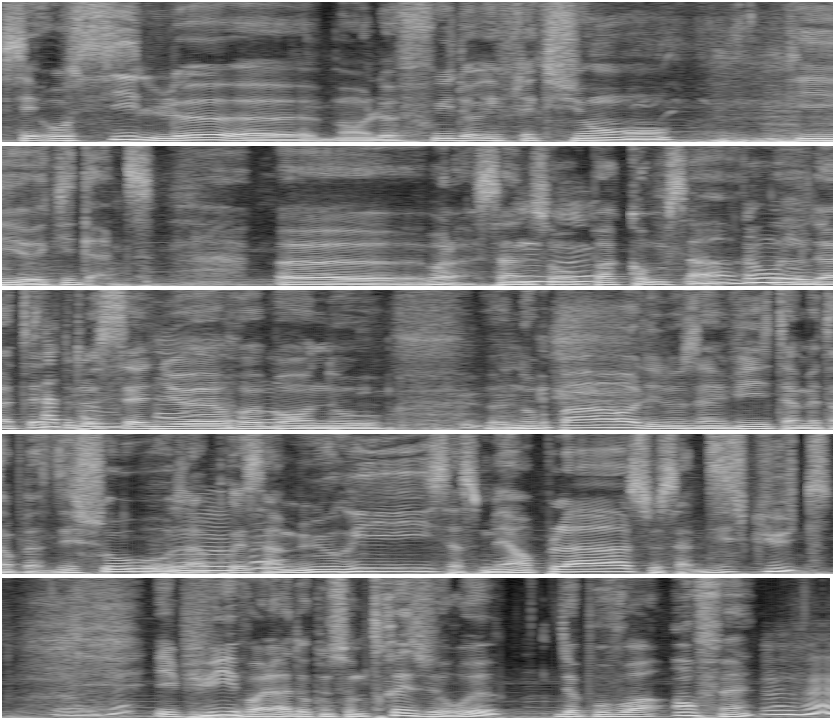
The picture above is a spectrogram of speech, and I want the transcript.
c'est aussi le euh, bon, le fruit de réflexion qui qui date. Euh, voilà, ça ne sort pas comme ça euh. Oui, de la tête. Le Seigneur, pas, euh, bon, nous nous parle, il nous invite à mettre en place des choses. Mhm. Après, ça mûrit, ça se met en place, ça discute. Mhm. Et puis voilà, donc nous sommes très heureux de pouvoir enfin Mhm.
